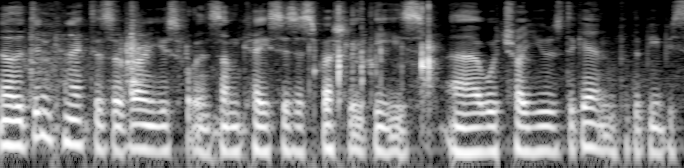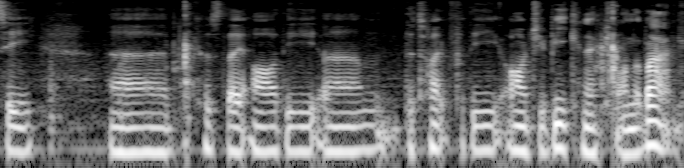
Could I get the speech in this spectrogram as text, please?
Now the DIN connectors are very useful in some cases, especially these, uh, which are used again for the BBC uh, because they are the, um, the type for the RGB connector on the back.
